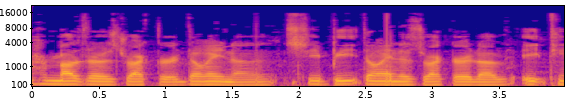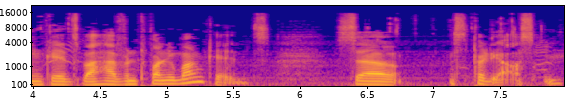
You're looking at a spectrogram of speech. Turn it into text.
her mother's record, Delana. She beat Delana's record of 18 kids by having 21 kids. So it's pretty awesome.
